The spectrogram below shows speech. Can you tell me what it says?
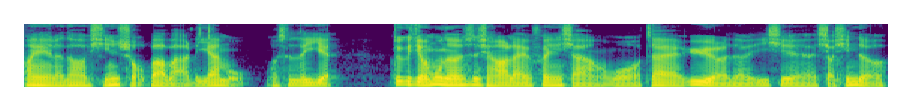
欢迎来到新手爸爸李安姆，我是李野。这个节目呢是想要来分享我在育儿的一些小心得，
